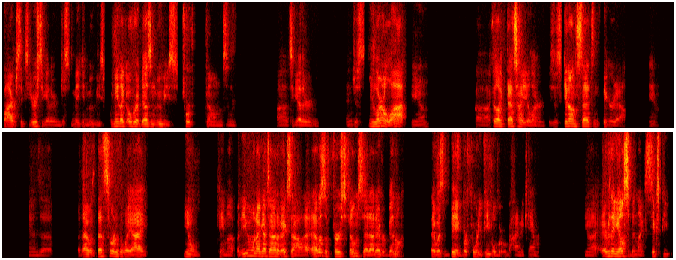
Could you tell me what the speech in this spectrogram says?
five or six years together and just making movies. We made like over a dozen movies, short films, and uh, together, and, and just you learn a lot. You know, uh, I feel like that's how you learn. Is just get on sets and figure it out. You know, and uh, but that was that's sort of the way I, you know, came up. But even when I got to Out of Exile, I, that was the first film set I'd ever been on. That was big, where 40 people were behind the camera. You know, everything else had been like six people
